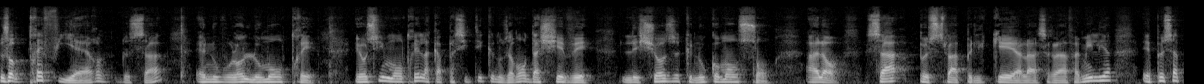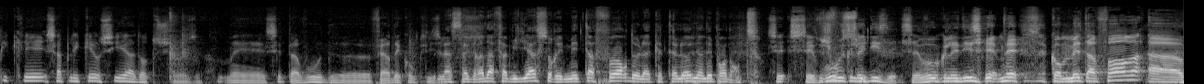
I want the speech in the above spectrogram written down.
Nous sommes très fiers de ça et nous voulons le montrer. Et aussi montrer la capacité que nous avons d'achever les choses que nous commençons. Alors, ça peut s'appliquer à la Sagrada Familia et peut s'appliquer, s'appliquer aussi à d'autres choses. Mais c'est à vous de faire des conclusions. La Sagrada Familia serait métaphore de la Catalogne indépendante. C'est, vous, vous qui suis. le disiez, c'est vous qui le disiez, mais comme métaphore, euh,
